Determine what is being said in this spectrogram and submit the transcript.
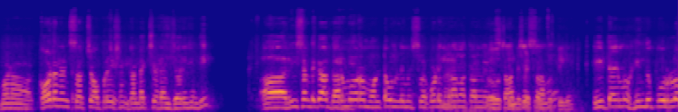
మన cordon and search operation conduct చేయడం జరిగింది. రీసెంట్గా ధర్మవరం వన్ టౌన్ లిమిట్స్లో కూడా ఇంద్రామ కాలనీలో స్టార్ట్ చేసాము ఈ టైం హిందూపూర్లో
